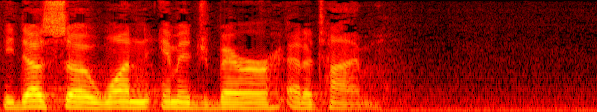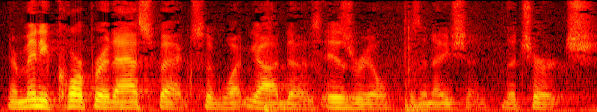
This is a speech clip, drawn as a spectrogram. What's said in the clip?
He does so one image bearer at a time. There are many corporate aspects of what God does Israel as a nation, the church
